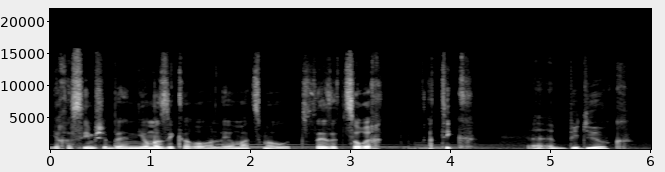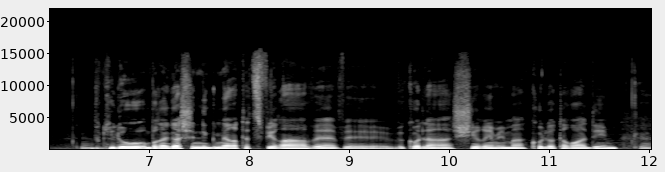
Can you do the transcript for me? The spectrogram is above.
ליחסים שבין יום הזיכרון ליום העצמאות? זה איזה צורך עתיק? אה, בדיוק. כן. כאילו, ברגע שנגמרת הצפירה וכל השירים עם הקולות הרועדים, כן.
